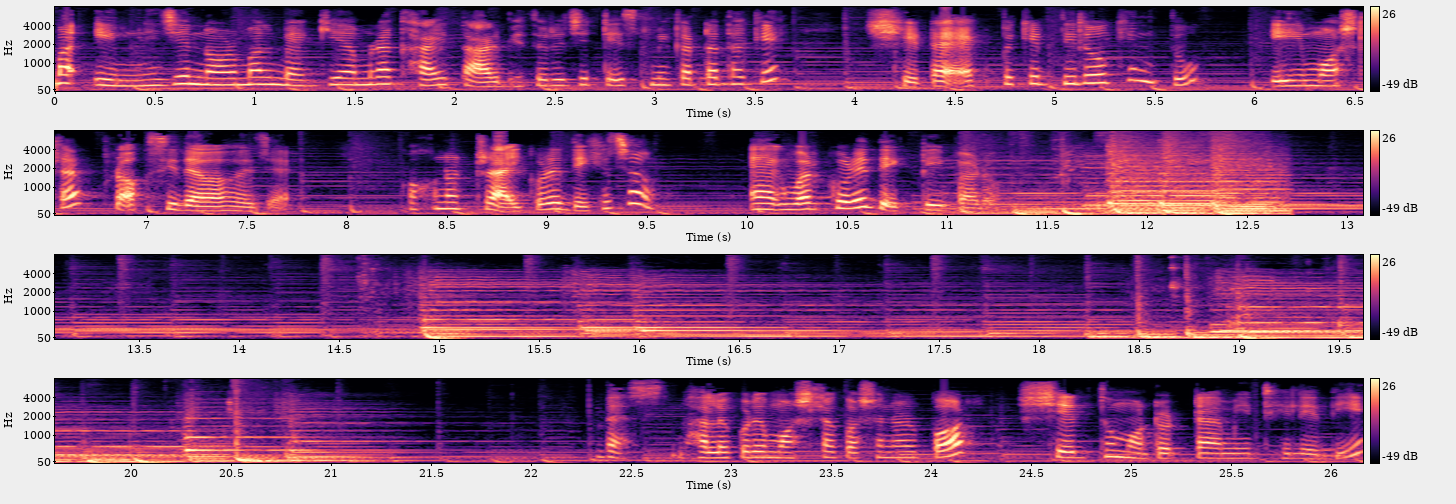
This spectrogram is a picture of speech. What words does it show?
বা এমনি যে নর্মাল ম্যাগি আমরা খাই, তার ভেতরে যে টেস্ট মেকারটা থাকে, সেটা এক প্যাকেট দিলেও কিন্তু এই মশলার প্রক্সি দেওয়া হয়ে যায়। কখনো ট্রাই করে দেখেছ? একবার করে দেখতেই পারো। ব্যাস, ভালো করে মশলা কষানোর পর সেদ্ধ মটরটা আমি ঢেলে দিয়ে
